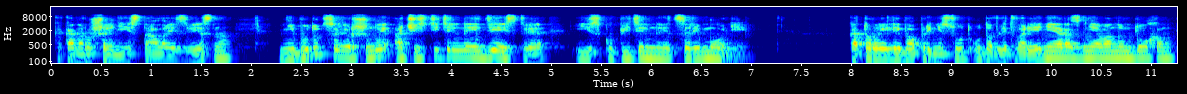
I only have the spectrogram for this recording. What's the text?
как о нарушении стало известно, не будут совершены очистительные действия и искупительные церемонии, которые либо принесут удовлетворение разгневанным духом,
